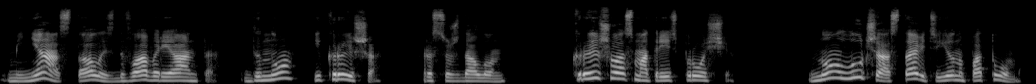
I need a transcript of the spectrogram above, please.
«У меня осталось два варианта — дно и крыша», — рассуждал он. «Крышу осмотреть проще, но лучше оставить ее на потом.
